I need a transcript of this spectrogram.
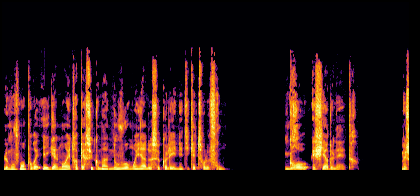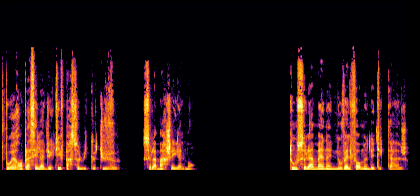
Le mouvement pourrait également être perçu comme un nouveau moyen de se coller une étiquette sur le front. Gros et fier de l'être. Mais je pourrais remplacer l'adjectif par celui que tu veux. Cela marche également. Tout cela mène à une nouvelle forme d'étiquetage.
